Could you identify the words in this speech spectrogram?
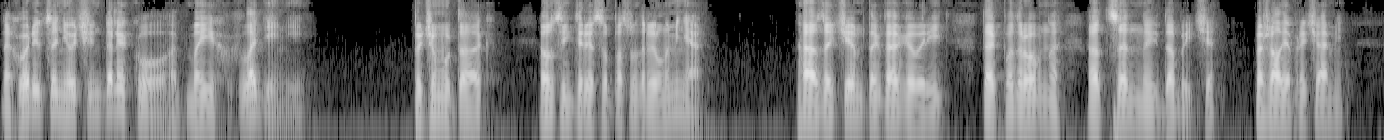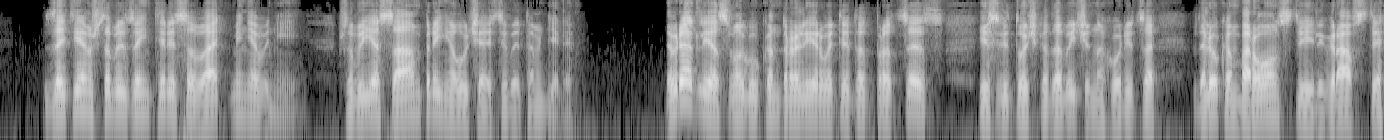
находится не очень далеко от моих владений. — Почему так? Он с интересом посмотрел на меня. — А зачем тогда говорить так подробно о ценной добыче? — пожал я плечами. — Затем, чтобы заинтересовать меня в ней, чтобы я сам принял участие в этом деле. Вряд ли я смогу контролировать этот процесс, если точка добычи находится в далеком баронстве или графстве,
